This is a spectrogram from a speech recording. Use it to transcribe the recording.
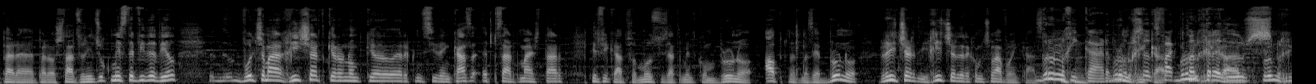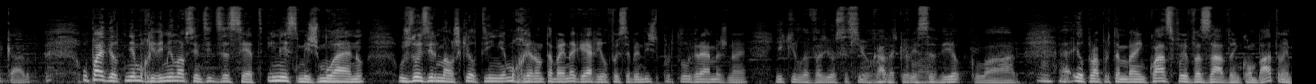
para, para os Estados Unidos. O começo da vida dele, vou-lhe chamar Richard, que era o nome que ele era conhecido em casa, apesar de mais tarde ter ficado famoso exatamente como Bruno Hauptmann, mas é Bruno Richard e Richard era como chamavam em casa. Bruno Ricardo. Bruno pessoa de Ricardo. facto Bruno Ricardo. traduz. Bruno Ricardo. O pai dele tinha morrido em 1917 e nesse mesmo ano os dois irmãos que ele tinha morreram também na guerra. E ele foi sabendo isto por telegramas, não é? E aquilo avariou-se assim um bocado a cabeça dele, claro. Ah, ele próprio também quase foi vazado em combate, também,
